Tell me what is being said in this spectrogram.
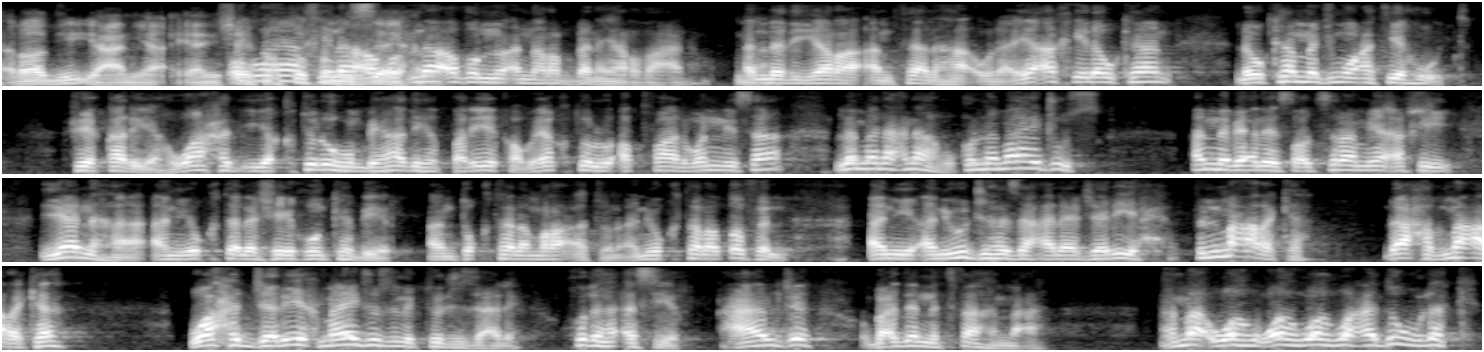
راضي يعني يعني شايف موقفهم إزاي لا أظن أن ربنا يرضى عنهم. نعم. الذي يرى أمثال هؤلاء. يا أخي لو كان لو كان مجموعة يهود في قرية واحد يقتلهم بهذه الطريقة ويقتل الأطفال والنساء لمنعناه قلنا ما يجوز. النبي عليه الصلاة والسلام يا أخي ينهى أن يقتل شيخ كبير أن تقتل امرأة أن يقتل طفل أن أن يجهز على جريح في المعركة. لاحظ معركة واحد جريح ما يجوز أنك تجهز عليه خذه أسير عالجه وبعدين نتفاهم معه. فما وهو, وهو عدو لك.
